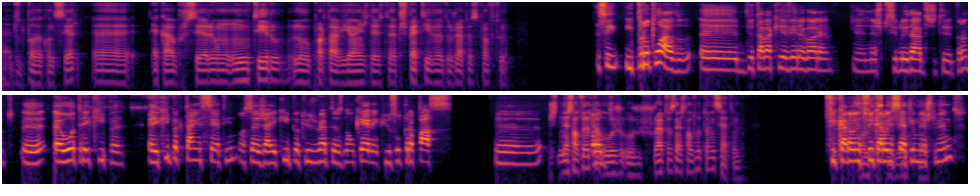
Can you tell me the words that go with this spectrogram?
eh, tudo pode acontecer, eh, acaba por ser um, um tiro no porta-aviões desta perspectiva dos Raptors para o futuro. Sim, e por outro lado, eu estava aqui a ver agora nas possibilidades de, pronto, a outra equipa, a equipa que está em sétimo, ou seja, a equipa que os Raptors não querem que os ultrapasse, Nesta altura, tá- os, os Raptors nesta altura estão em sétimo. Ficaram, Com ficaram em 16, sétimo 26. neste momento.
